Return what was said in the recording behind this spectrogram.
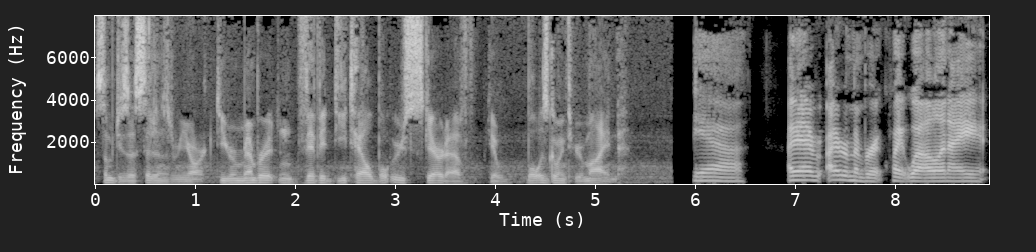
somebody who's a citizen of New York, do you remember it in vivid detail? What were you scared of? You know, what was going through your mind? Yeah, I mean, I, I remember it quite well, and I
